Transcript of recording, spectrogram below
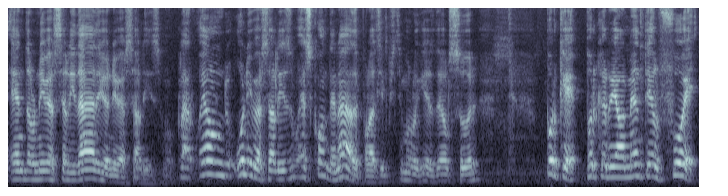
entre universalidad y universalismo. Claro, el universalismo es condenado por las epistemologías del sur ¿Por qué? Porque realmente él fue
